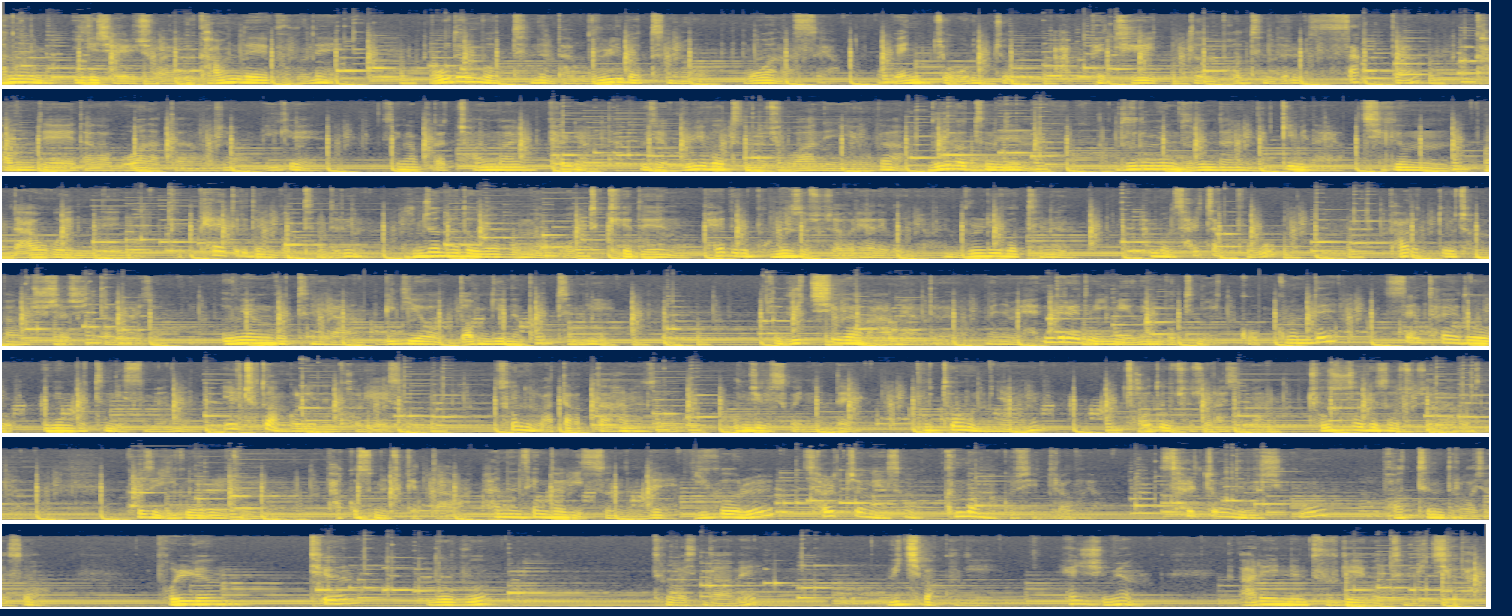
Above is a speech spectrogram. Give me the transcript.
저는 이게 제일 좋아요. 그 가운데 부분에 모든 버튼을 다 물리 버튼으로 모아놨어요. 뭐 왼쪽, 오른쪽, 앞에 뒤에 있던 버튼들을 싹 다 가운데에다가 모아놨다는 거죠. 이게 생각보다 정말 편리합니다. 이제 물리 버튼을 좋아하는 이유가 물리 버튼은 누르면 누른다는 느낌이 나요. 지금 나오고 있는 그 패드로 된 버튼들은 운전하다가 보면 어떻게든 패드를 보면서 조작을 해야 되거든요. 물리 버튼은 한번 살짝 보고 바로 또 전방을 주시할 수 있단 말이죠. 음향 버튼이랑 미디어 넘기는 버튼이 좀 위치가 마음에 안 들어요. 왜냐면 핸들에도 이미 음향 버튼이 있고 그런데 센터에도 음향 버튼이 있으면은 1초도 안 걸리는 거리에서 손을 왔다 갔다 하면서 움직일 수가 있는데 보통 음량은 저도 조절하지만 조수석에서 조절을 하거든요. 그래서 이거를 좀 바꿨으면 좋겠다 하는 생각이 있었는데 이거를 설정해서 금방 바꿀 수 있더라고요. 설정 누르시고 버튼 들어가셔서 볼륨, 튠, 노브 들어가신 다음에 위치 바꾸기 해주시면 아래에 있는 두 개의 버튼 위치가 바뀝니다.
